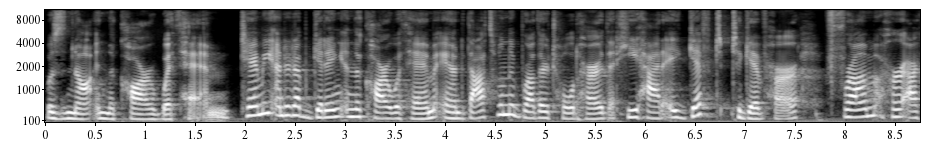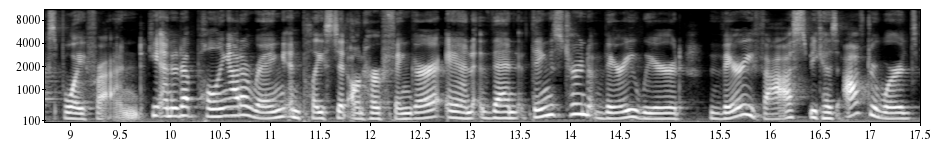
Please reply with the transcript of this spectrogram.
was not in the car with him. Tammy ended up getting in the car with him, and that's when the brother told her that he had a gift to give her from her ex boyfriend. He ended up pulling out a ring and placed it on her finger, and then things turned very weird very fast because afterwards,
